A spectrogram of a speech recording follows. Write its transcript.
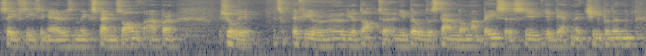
safe seating areas and the expense of that. But surely, if you're an early adopter and you build a stand on that basis, you, you're getting it cheaper than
